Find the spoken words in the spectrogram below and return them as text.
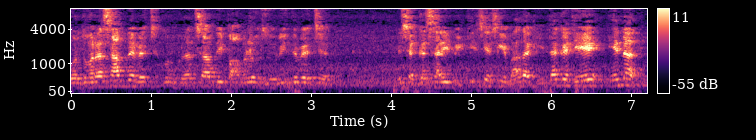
ਗੁਰਦੁਆਰਾ ਸਾਹਿਬ ਦੇ ਵਿੱਚ, ਗੁਰੂ ਗ੍ਰੰਥ ਸਾਹਿਬ ਦੀ ਪਾਵਨ ਹਜ਼ੂਰੀ ਦੇ ਵਿੱਚ ਇਹ ਸੰਗਤ ਸਾਰੀ ਬੈਠੀ ਸੀ। ਅਸੀਂ ਇਹ ਵਾਅਦਾ ਕੀਤਾ ਕਿ ਜੇ ਇਹਨਾਂ ਦੀ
